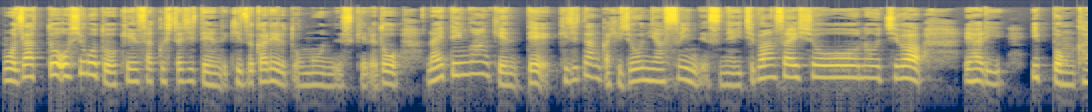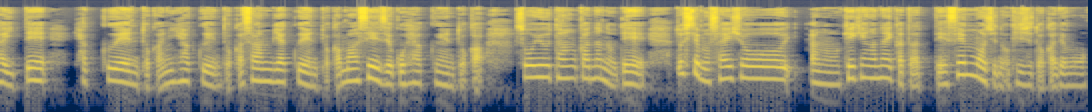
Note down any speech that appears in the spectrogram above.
もうざっとお仕事を検索した時点で気づかれると思うんですけれど、ライティング案件って記事単価非常に安いんですね。一番最初のうちは、やはり1本書いて100円とか200円とか300円とか、まあせいぜい500円とか、そういう単価なので、どうしても最初、あの、経験がない方って1000文字の記事とかかでも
